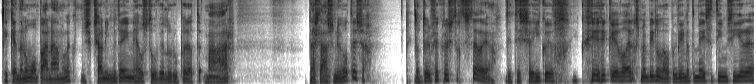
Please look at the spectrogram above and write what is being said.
Ik ken er nog wel een paar namelijk. Dus ik zou niet meteen heel stoer willen roepen. Dat, maar daar staan ze nu wel tussen. Dat durf ik rustig te stellen, ja. Dit is, eh, hier, kun je, wel- kun je, kun je wel ergens mee binnenlopen. Ik denk dat de meeste teams hier eh,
